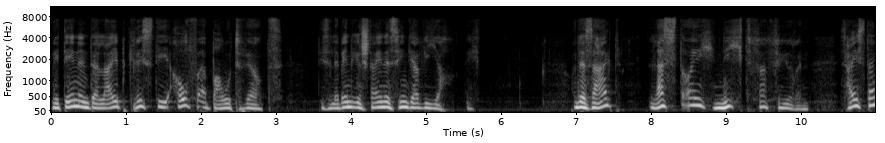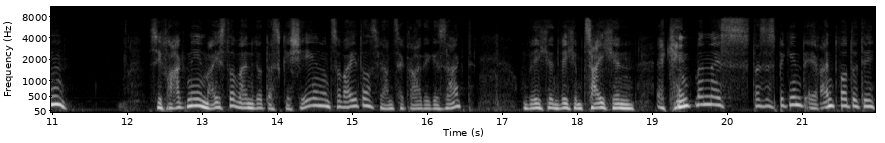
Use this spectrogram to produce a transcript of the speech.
mit denen der Leib Christi auferbaut wird. Diese lebendigen Steine sind ja wir. Nicht? Und er sagt, lasst euch nicht verführen. Das heißt dann, Sie fragten ihn, Meister, wann wird das geschehen und so weiter. Wir haben es ja gerade gesagt. Und welche, in welchem Zeichen erkennt man es, dass es beginnt? Er antwortete,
